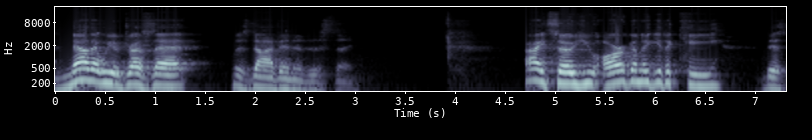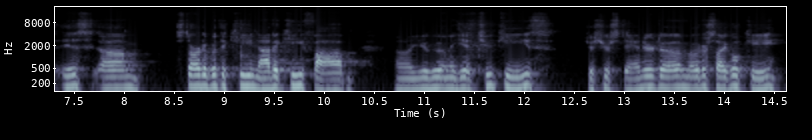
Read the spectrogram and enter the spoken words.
Now that we addressed that, let's dive into this thing. All right, so you are going to get a key. This is um, started with a key, not a key fob. Uh, you're going to get two keys, just your standard uh, motorcycle key.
